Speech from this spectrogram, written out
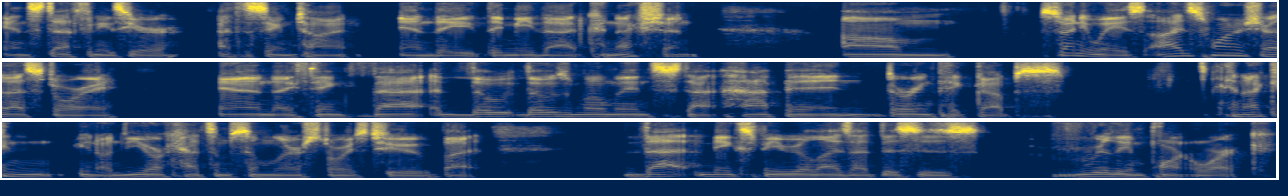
and Stephanie's here at the same time, and they they made that connection. Um, so, anyways, I just want to share that story, and I think that th- those moments that happen during pickups, and I can, you know, New York had some similar stories too, but that makes me realize that this is really important work,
